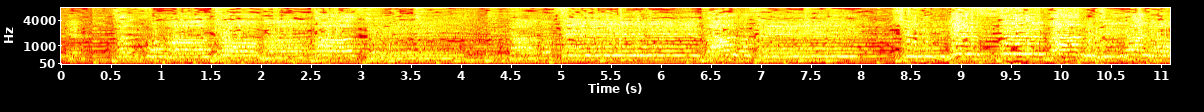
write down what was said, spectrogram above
함께 찬송하며 나가세 나가세 나가세 주 예수만을 위하여.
